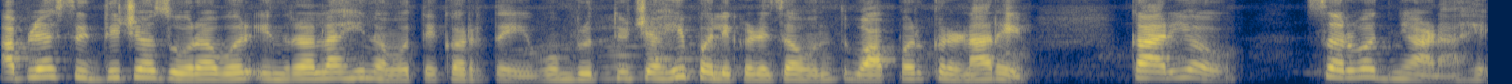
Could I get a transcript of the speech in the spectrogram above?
आपल्या सिद्धीच्या जोरावर इंद्रालाही नवते करते व मृत्यूच्याही पलीकडे जाऊन वापर करणारे कार्य सर्व ज्ञान आहे.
